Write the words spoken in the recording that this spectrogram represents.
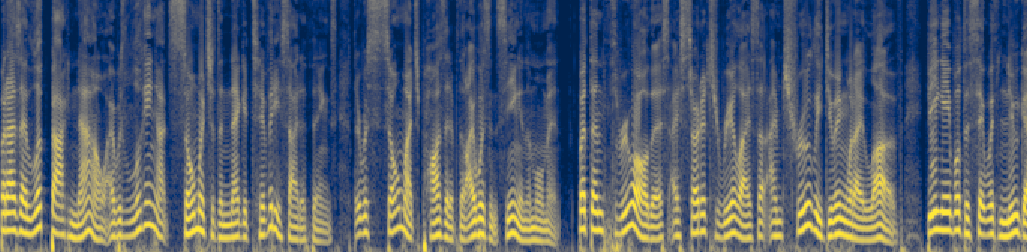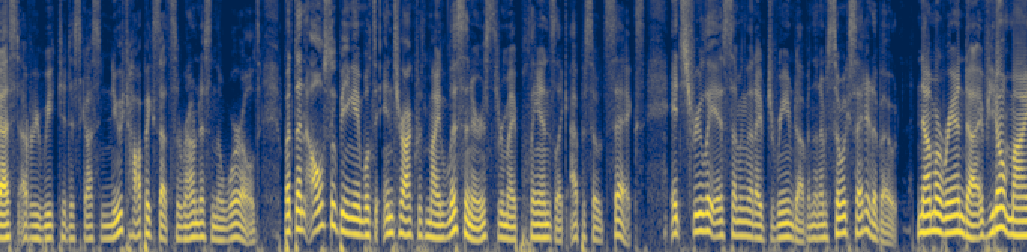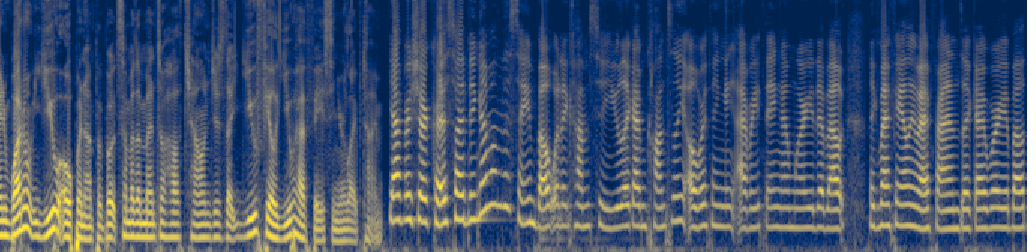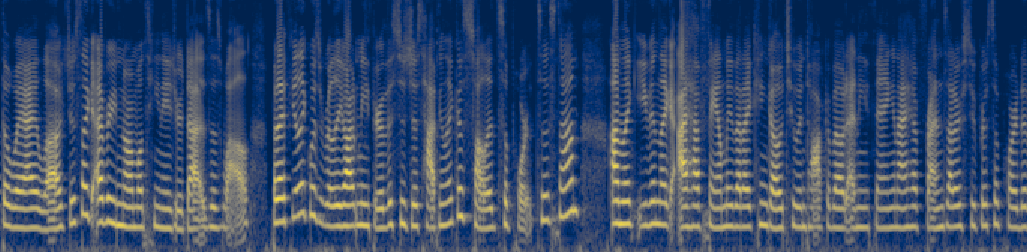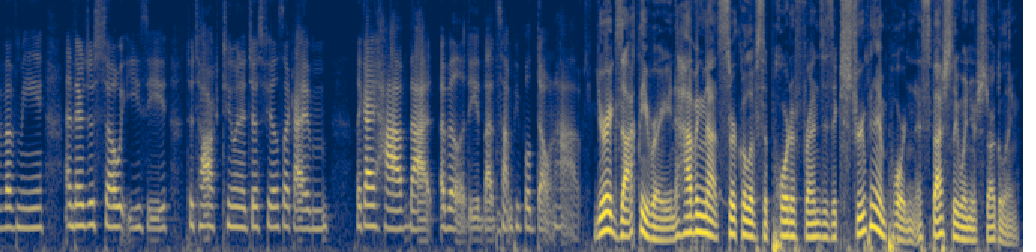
But as I look back now, I was looking at so much of the negativity side of things. There was so much positive that I wasn't seeing in the moment. But then through all this, I started to realize that I'm truly doing what I love. Being able to sit with new guests every week to discuss new topics that surround us in the world, but then also being able to interact with my listeners through my plans like episode 6. It truly is something that I've dreamed of and that I'm so excited about. Now, Miranda, if you don't mind, why don't you open up about some of the mental health challenges that you feel you have faced in your lifetime? Yeah, for sure, Chris. So I think I'm on the same boat when it comes to you. Like, I'm constantly overthinking everything. I'm worried about, like, my family, my friends. Like, I worry about the way I look, just like every normal teenager does as well. But I feel like what's really gotten me through this is just having, like, a solid support system. I'm like even like I have family that I can go to and talk about anything and I have friends that are super supportive of me and they're just so easy to talk to and it just feels like I'm like I have that ability that some people don't have. You're exactly right. Having that circle of supportive friends is extremely important, especially when you're struggling.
